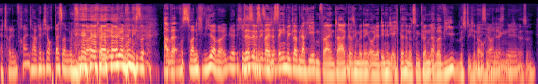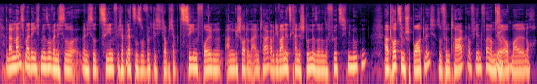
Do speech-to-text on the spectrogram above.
ja toll, den freien Tag hätte ich auch besser nutzen können irgendwie. Und dann nicht so, ja, Aber- wusste zwar nicht wie, aber irgendwie hätte ich ihn Das, besser ist, nutzen weil das denke ich mir, glaube ich, nach jedem freien Tag, dass ich mir denke, oh ja, den hätte ich echt besser nutzen können, Ja. aber wie, wüsste ich dann Weiß auch ich nicht, auch nicht, eigentlich. nee. Also, Und dann manchmal denke ich mir so, wenn ich so, wenn ich so zehn, ich habe letztens so wirklich, ich glaube, ich habe zehn Folgen angeschaut an einem Tag, aber die waren jetzt keine Stunde, sondern so 40 Minuten. Aber trotzdem sportlich, so für einen Tag auf jeden Fall. Man muss Ja. ja, auch mal noch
